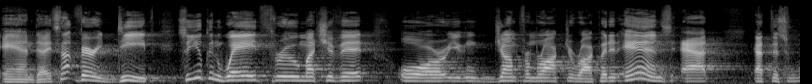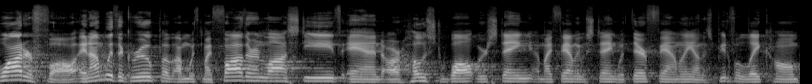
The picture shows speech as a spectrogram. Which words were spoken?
and uh, it's not very deep, so you can wade through much of it or you can jump from rock to rock, but it ends at at this waterfall, and I'm with a group. I'm with my father-in-law Steve and our host Walt. We are staying. My family was staying with their family on this beautiful lake home,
